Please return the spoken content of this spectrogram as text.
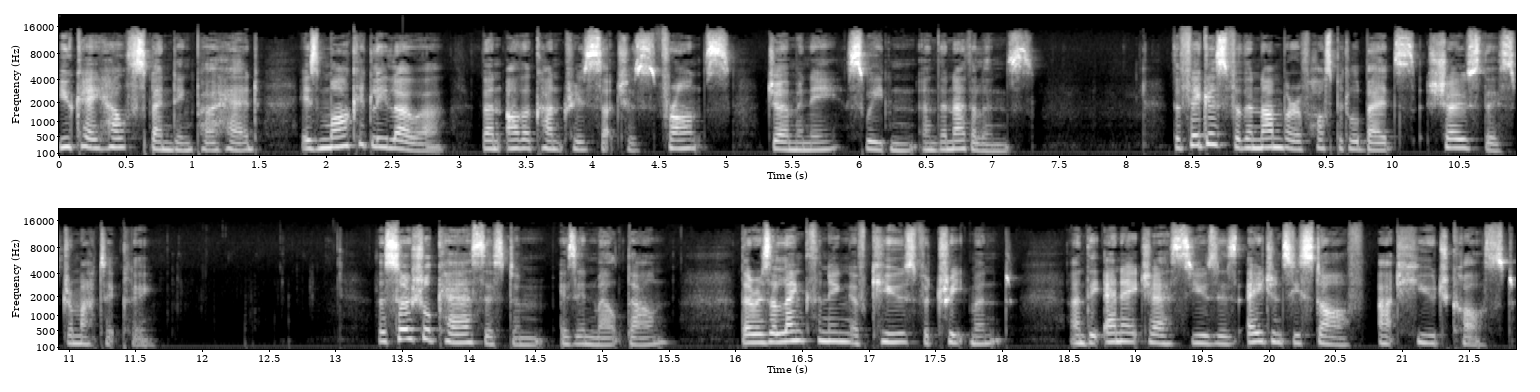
UK health spending per head is markedly lower than other countries such as France, Germany, Sweden, and the Netherlands. The figures for the number of hospital beds shows this dramatically. The social care system is in meltdown, there is a lengthening of queues for treatment, and the NHS uses agency staff at huge cost.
